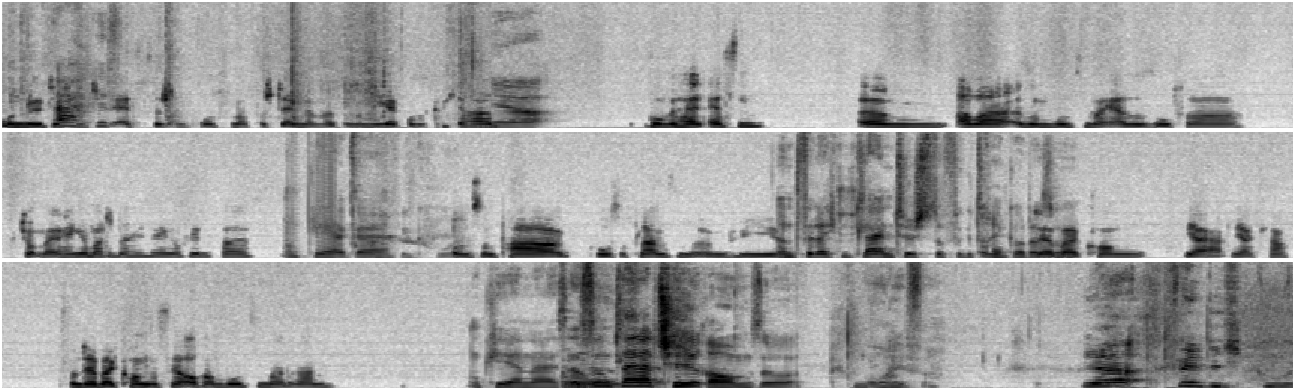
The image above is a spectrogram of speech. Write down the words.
unnötig, Ah, einen Esstisch ins Wohnzimmer zu stellen, wenn wir so eine mega große Küche haben, ja. wo wir halt essen. Ähm, aber also im Wohnzimmer eher so Sofa. Ich glaube, meine Hängematte dahin hängen auf jeden Fall. Okay, ja, geil. Wie cool. Und so ein paar große Pflanzen irgendwie. Und vielleicht einen kleinen Tisch so für Und Getränke oder der so. Balkon, ja, ja klar. Und der Balkon ist ja auch am Wohnzimmer dran. Okay, ja, nice. Also so Oh, ein kleiner Chillraum so. Oh, Hilfe. Ja, finde ich cool.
